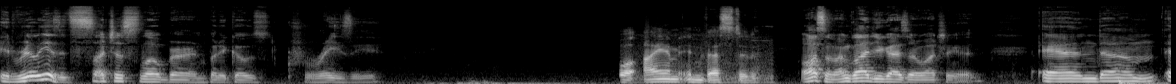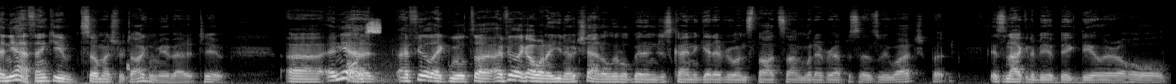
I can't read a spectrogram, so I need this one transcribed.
it really is. It's such a slow burn, but it goes crazy. Well, I am invested. Awesome. I'm glad you guys are watching it. And um and yeah, thank you so much for talking to me about it too. Uh and yeah. I, I feel like we'll talk I feel like I want to, you know, chat a little bit and just kind of get everyone's thoughts on whatever episodes we watch, but it's not going to be a big deal or a whole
